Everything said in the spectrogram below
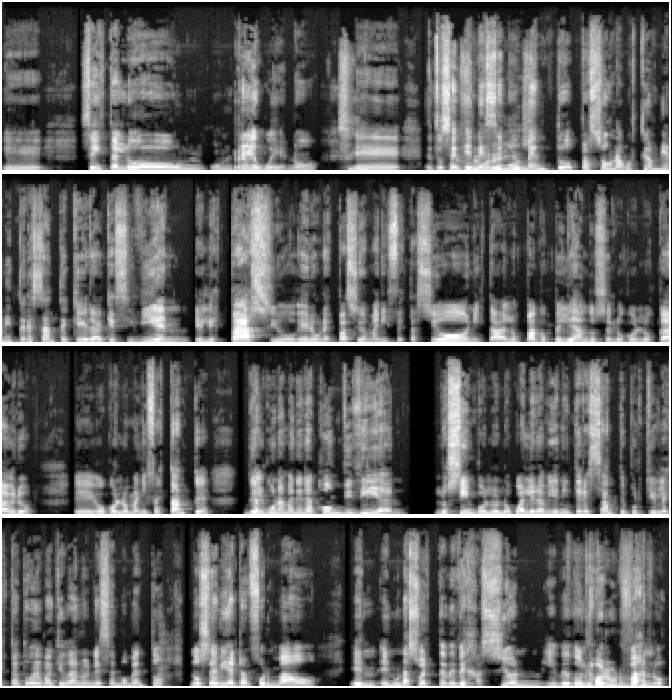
eh, se instaló un, un rehue, ¿no? Sí, Eh, entonces, en ese momento pasó una cuestión bien interesante, que era que si bien el espacio era un espacio de manifestación y estaban los pacos peleándoselo con los cabros eh, o con los manifestantes, de alguna manera convivían los símbolos, lo cual era bien interesante, porque la estatua de Baquedano en ese momento no se había transformado en, en una suerte de vejación y de dolor urbano.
